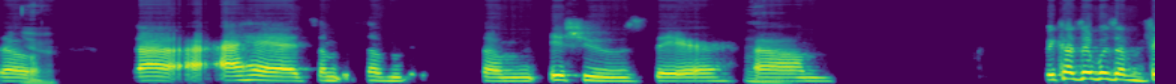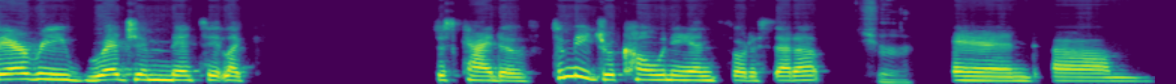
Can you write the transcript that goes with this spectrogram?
So Yeah. uh, I, I had some some some issues there Mhm. um, because it was a very regimented, like just kind of to me draconian sort of setup, Sure. and um,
